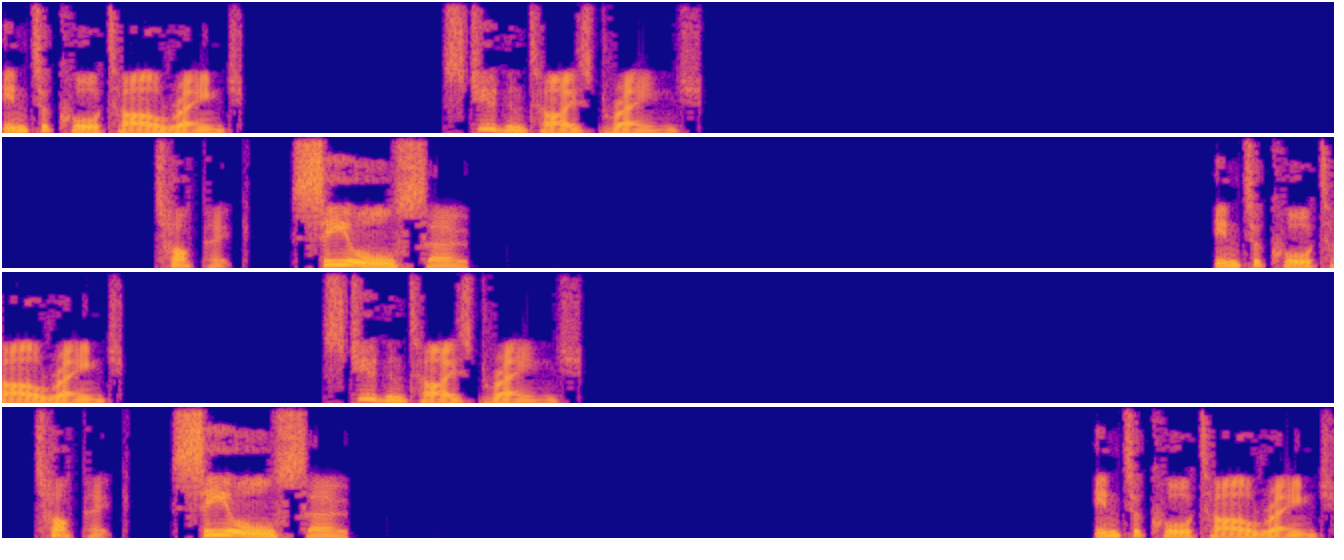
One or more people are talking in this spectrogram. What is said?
Interquartile range Studentized range. Topic. See also. Interquartile range Studentized range. Topic. See also. Interquartile range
